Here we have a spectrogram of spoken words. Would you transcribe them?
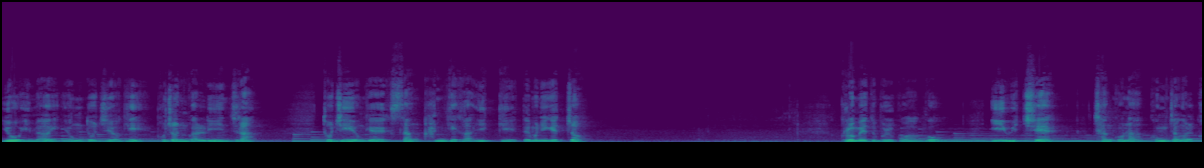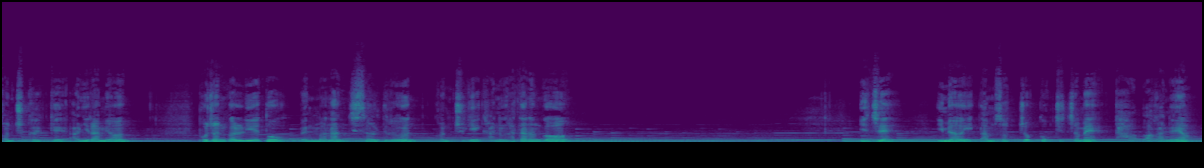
이 임야의 용도 지역이 보전 관리인지라 토지 이용 계획상 한계가 있기 때문이겠죠. 그럼에도 불구하고 이 위치에 창고나 공장을 건축할 게 아니라면 보전 관리에도 웬만한 시설들은 건축이 가능하다는 거. 이제 임야의 남서쪽 꼭지점에 다 와가네요.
